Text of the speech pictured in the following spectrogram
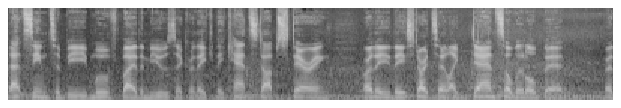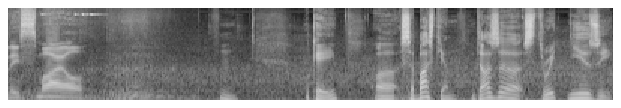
that seem to be moved by the music, or they they can't stop staring, or they they start to like dance a little bit, or they smile. Hmm. Okay, uh, Sebastian, does uh, street music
